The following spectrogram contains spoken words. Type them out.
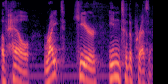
of hell right here into the present.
